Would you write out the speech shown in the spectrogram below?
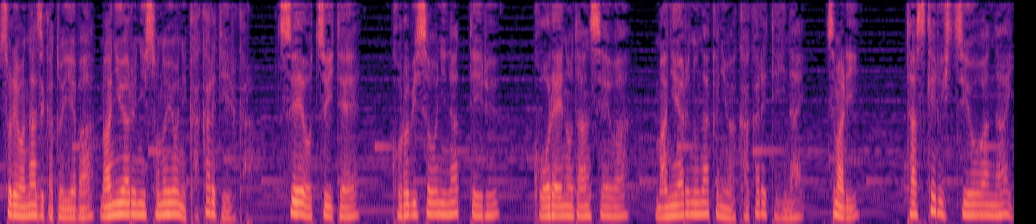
それはなぜかといえば、マニュアルにそのように書かれているから。杖をついて転びそうになっている高齢の男性はマニュアルの中には書かれていない。つまり、助ける必要はない。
